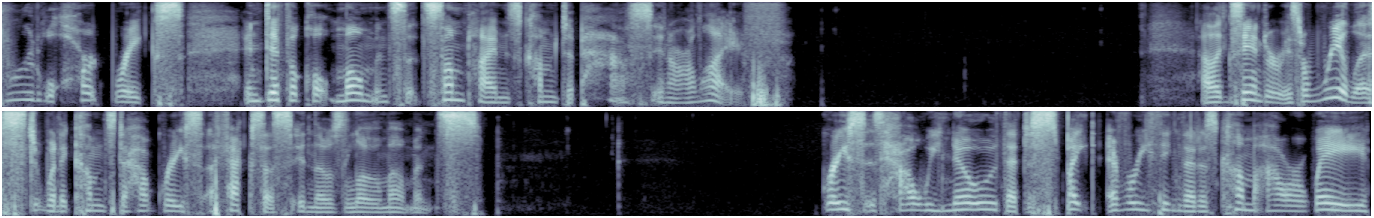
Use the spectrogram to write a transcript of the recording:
brutal heartbreaks and difficult moments that sometimes come to pass in our life. Alexander is a realist when it comes to how grace affects us in those low moments. Grace is how we know that despite everything that has come our way,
